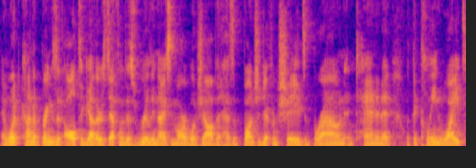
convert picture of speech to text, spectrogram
And what kind of brings it all together is definitely this really nice marble job that has a bunch of different shades of brown and tan in it with the clean white.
